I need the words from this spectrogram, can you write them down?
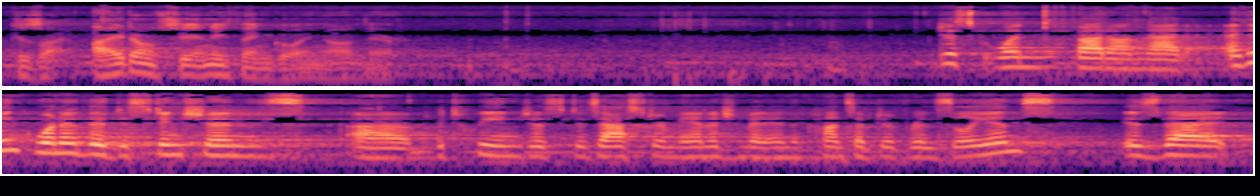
because I, I don't see anything going on there. Just one thought on that. I think one of the distinctions uh, between just disaster management and the concept of resilience is that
